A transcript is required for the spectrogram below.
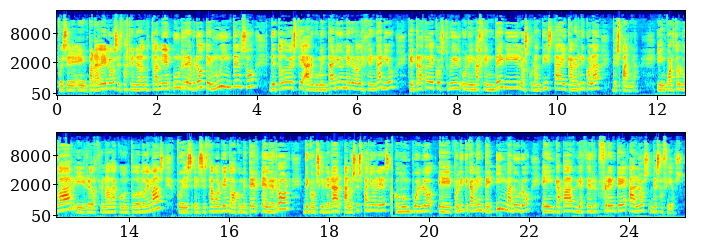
pues eh, en paralelo se está generando también un rebrote muy intenso de todo este argumentario negro legendario que trata de construir una imagen débil, oscurantista y cavernícola de España. Y en cuarto lugar, y relacionada con todo lo demás, pues eh, se está volviendo a cometer el error de considerar a los españoles como un pueblo eh, políticamente inmaduro e incapaz de hacer frente a los desafíos.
